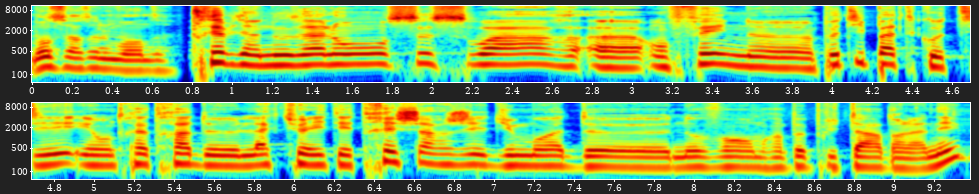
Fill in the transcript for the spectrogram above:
Bonsoir tout le monde. Très bien, nous allons ce soir, euh, on fait une- un petit pas de côté et on traitera de l'actualité très chargée du mois de novembre un peu plus tard dans l'année.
